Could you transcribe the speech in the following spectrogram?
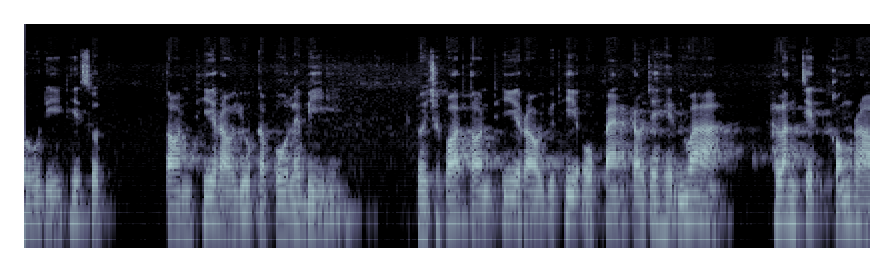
รู้ดีที่สุดตอนที่เราอยู่กับโอและบี โดยเฉพาะตอนที่เราอยู่ที่โอแปดเราจะเห็นว่าพลังจิตของเรา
